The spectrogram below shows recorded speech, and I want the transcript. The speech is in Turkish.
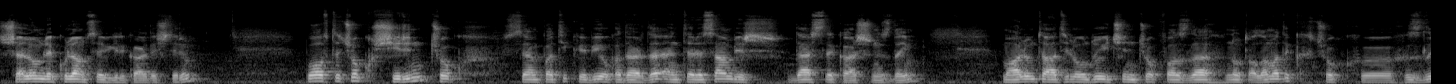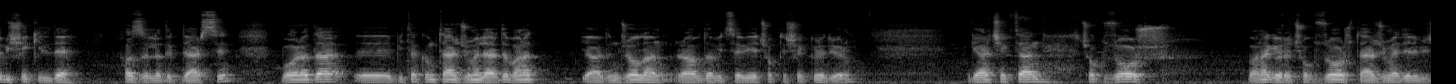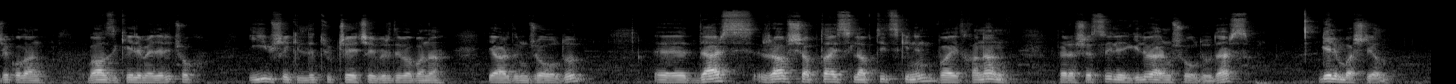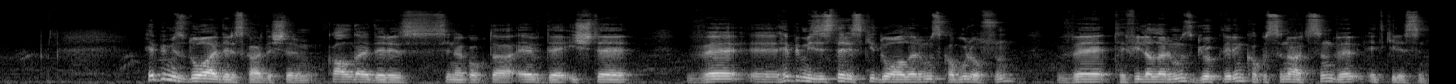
Shalom lekulam sevgili kardeşlerim. Bu hafta çok şirin, çok sempatik ve bir o kadar da enteresan bir dersle karşınızdayım. Malum tatil olduğu için çok fazla not alamadık. Çok e, hızlı bir şekilde hazırladık dersi. Bu arada e, bir takım tercümelerde bana yardımcı olan Rav David Seviye çok teşekkür ediyorum. Gerçekten çok zor, bana göre çok zor tercüme edilebilecek olan bazı kelimeleri çok iyi bir şekilde Türkçe'ye çevirdi ve bana yardımcı oldu. E, ders Rav Şaptay Slavtitski'nin Vahit Hanan peraşası ile ilgili vermiş olduğu ders. Gelin başlayalım. Hepimiz dua ederiz kardeşlerim. Kalda ederiz, sinagogda, evde, işte ve e, hepimiz isteriz ki dualarımız kabul olsun ve tefilalarımız göklerin kapısını açsın ve etkilesin.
